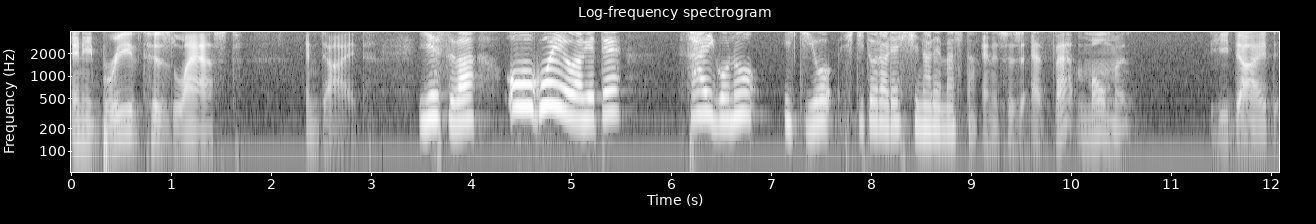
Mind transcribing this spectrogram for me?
and he breathed his last and died. イエスは大声を上げて最後の息を引き取られ死なれました And it says, at that moment he died,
